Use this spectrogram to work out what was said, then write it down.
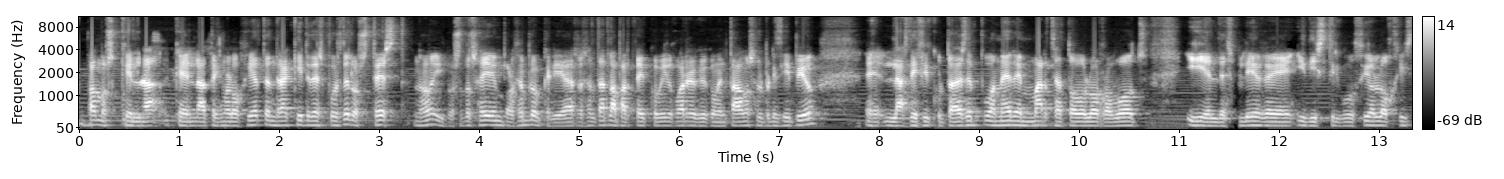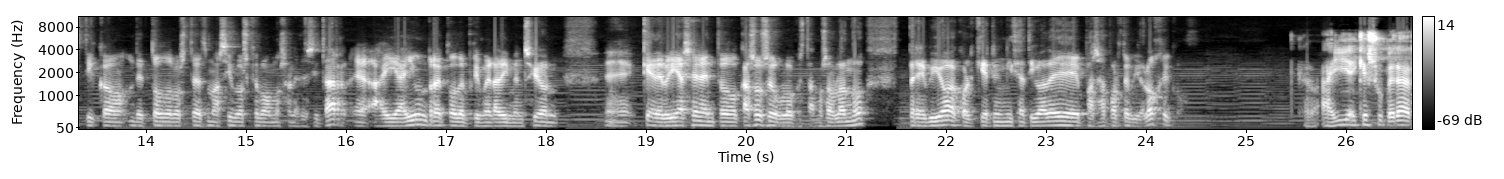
Vamos, que la, que la tecnología tendrá que ir después de los test, ¿no? Y vosotros ahí, por ejemplo, quería resaltar la parte de COVID Warrior que comentábamos al principio, eh, las dificultades de poner en marcha todos los robots y el despliegue y distribución logística de todos los test masivos que vamos a necesitar. Eh, ahí hay un reto de primera dimensión eh, que debería ser, en todo caso, según lo que estamos hablando, previo a cualquier iniciativa de pasaporte biológico ahí hay que superar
